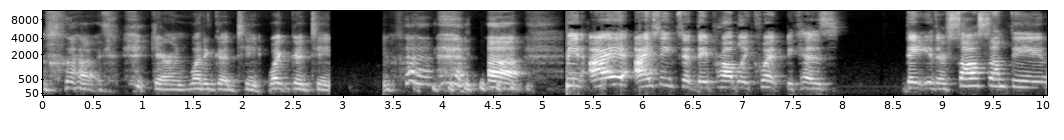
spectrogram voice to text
Garen. What a good team! What good team! uh, I mean, I I think that they probably quit because they either saw something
